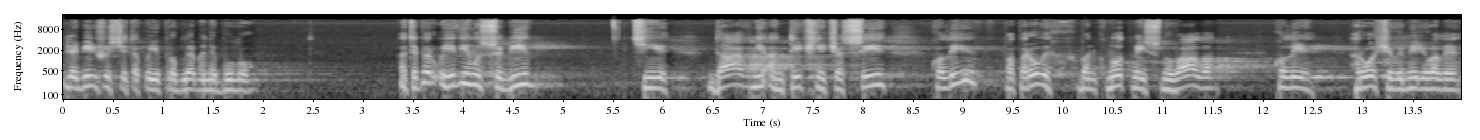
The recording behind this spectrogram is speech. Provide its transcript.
Для більшості такої проблеми не було. А тепер уявімо собі ті давні античні часи, коли паперових банкнот не існувало, коли гроші вимірювали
